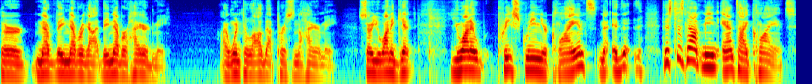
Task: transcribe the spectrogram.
They're never they never got they never hired me. I wouldn't allow that person to hire me. So you want to get you want to pre-screen your clients. This does not mean anti-clients.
